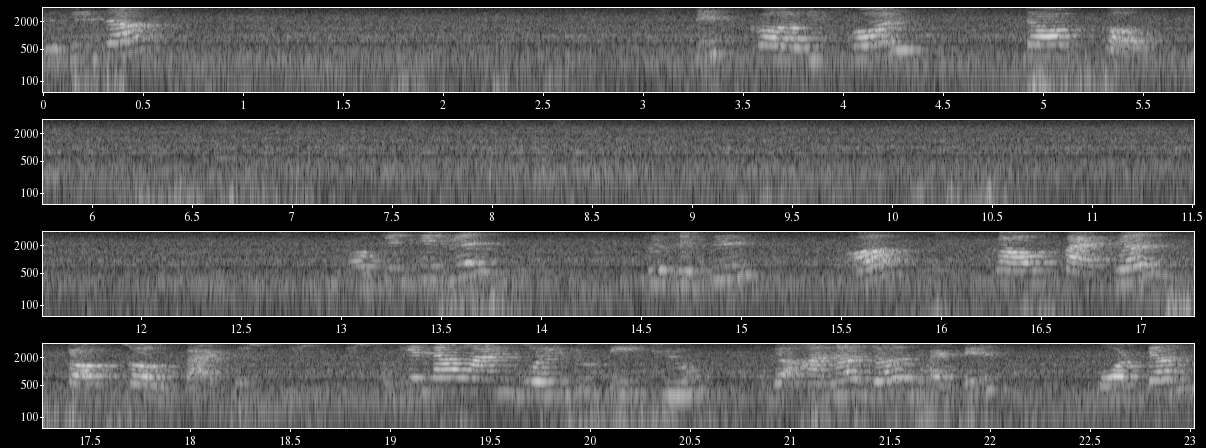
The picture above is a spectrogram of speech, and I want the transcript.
This is a this curve is called top curve. Okay children? So this is a curve pattern, top curve pattern. Okay now I am going to teach you the another that is bottom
